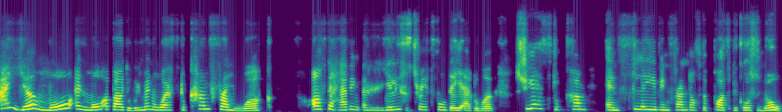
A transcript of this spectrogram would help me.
I hear more and more about women who have to come from work after having a really stressful day at work. She has to come and slave in front of the pots because no,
